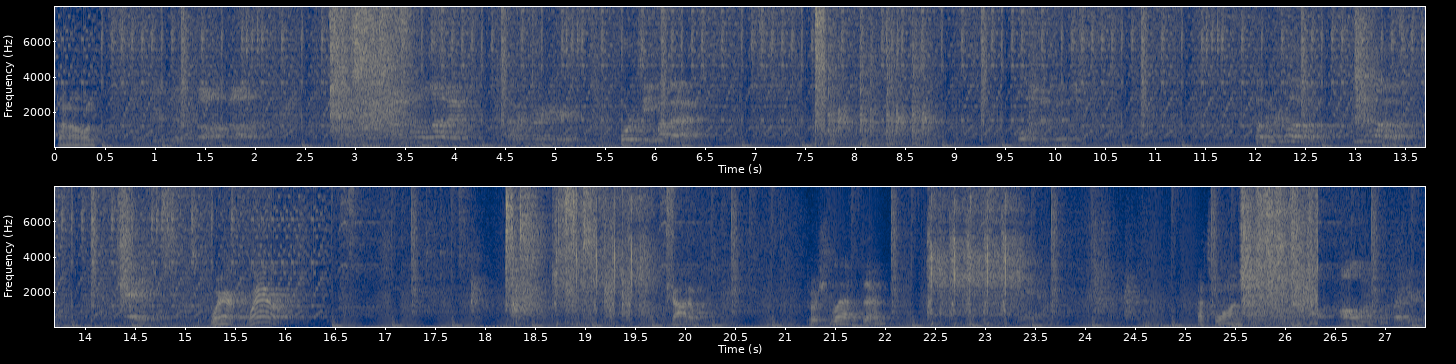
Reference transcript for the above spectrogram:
Got another one. 14, my bad. Bullshit, bitch. Where? Where? Got him. Push left then. That's one. All of them right here.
